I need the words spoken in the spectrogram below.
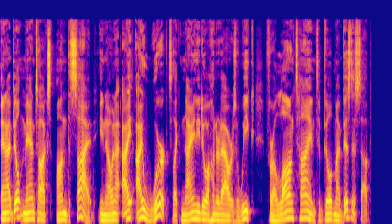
and I built ManTalks on the side, you know, and I I worked like 90 to 100 hours a week for a long time to build my business up.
